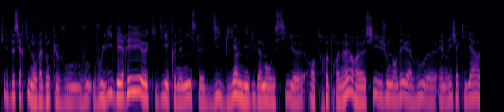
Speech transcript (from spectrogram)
Philippe de Sertine, on va donc vous, libérer. Euh, qui dit économiste dit bien évidemment aussi euh, entrepreneur. Euh, si je vous demandais à vous, Emery Jacquilla,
